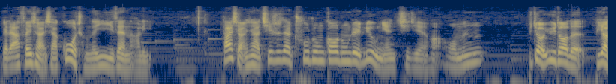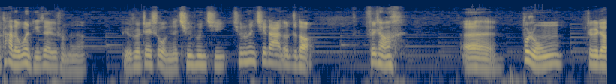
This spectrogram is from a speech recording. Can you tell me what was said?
给大家分享一下过程的意义在哪里。大家想一下，其实，在初中、高中这六年期间，哈，我们比较遇到的比较大的问题在于什么呢？比如说，这是我们的青春期。青春期大家都知道，非常，呃，不容这个叫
